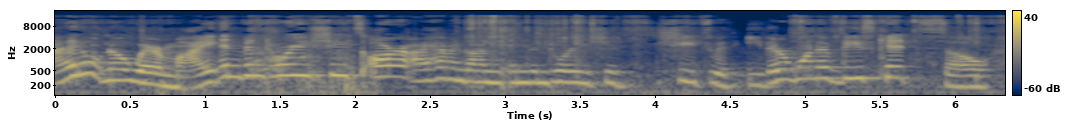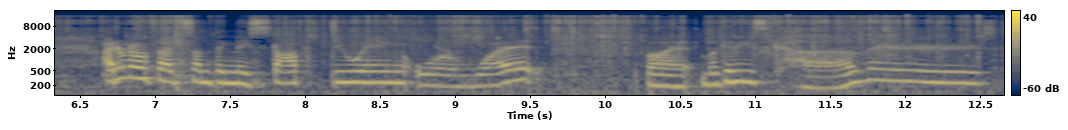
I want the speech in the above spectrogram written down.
I don't know where my inventory sheets are. I haven't gotten inventory sheets with either one of these kits, so I don't know if that's something they stopped doing or what, but look at these colors.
